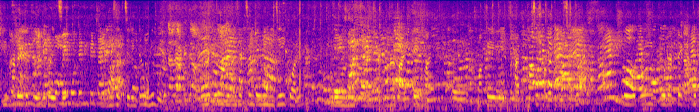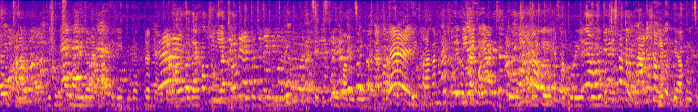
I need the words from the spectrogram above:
কীভাবে এটা তৈরি হয়েছে ম্যানুফ্যাকচারিংটা উনি বলেছেন। ম্যানুফ্যাকচারিংটা উনি নিজেই করেন মানে ওনার বাড়িতেই হয়। তো আমাকে এই ভাত দিয়েছে সবাইকে ডিস্ট্রিবিউট তো এই প্রোডাক্টটা এতটাই ভালো যে সমস্ত মহিলারা আমার থেকে এই প্রোডাক্টটা নেয় তারা নিজেরা ভিডিওটা দেখলে নিজেরাই স্যাটিসফাই হবে যে এই তো সবাইকে একটা করে করছিস না তো? গিফট দেওয়া হয়েছে।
